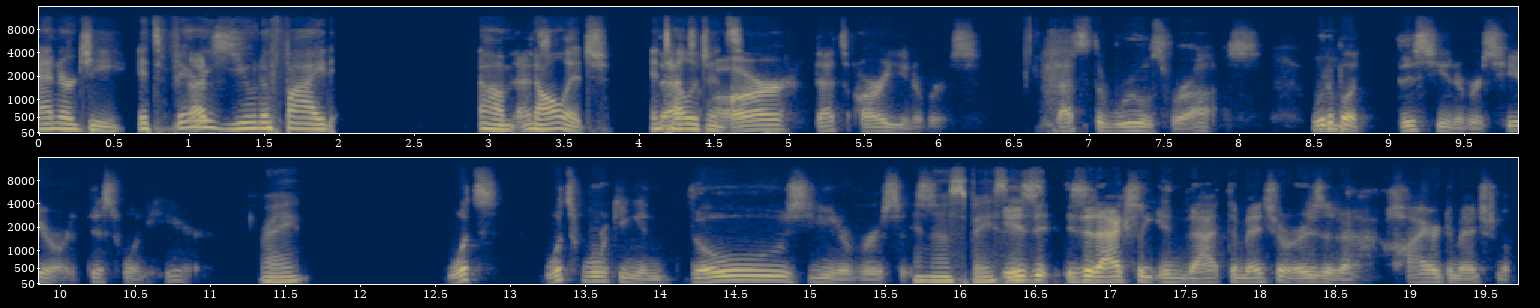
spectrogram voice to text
energy. It's very unified um, knowledge, intelligence. that's our that's our universe that's the rules for us what Mm. about this universe here or this one here right? what's what's working in those universes In those spaces. is it is it actually in that dimension or is it a higher dimensional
